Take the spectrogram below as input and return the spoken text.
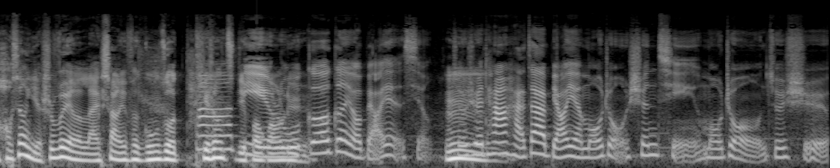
好像也是为了来上一份工作，提升自己曝光率。卢哥更有表演性，就是他还在表演某种深情，某种就是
